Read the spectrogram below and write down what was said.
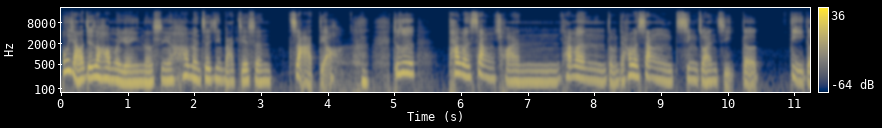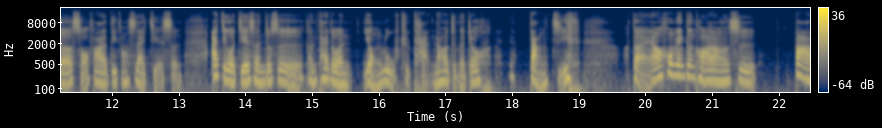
我想要介绍他们的原因呢，是因为他们最近把杰森。炸掉，就是他们上传，他们怎么讲？他们上新专辑的第一个首发的地方是在杰森啊，结果杰森就是可能太多人涌入去看，然后整个就宕机。对，然后后面更夸张的是霸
